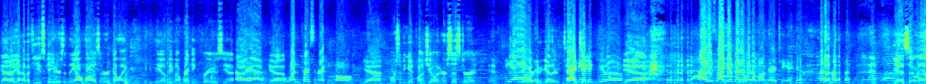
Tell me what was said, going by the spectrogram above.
yeah. I know you'll have a few skaters in the Outlaws that are kind of like, you know, female wrecking crews. You know. Oh yeah. Yeah. One person wrecking ball. Yeah. Of course, if you get Puncho and her sister and, and Yeah. they work the together, tag Dynamic team. duo. Yeah. I always like it better when I'm on their team. yeah. So, uh,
